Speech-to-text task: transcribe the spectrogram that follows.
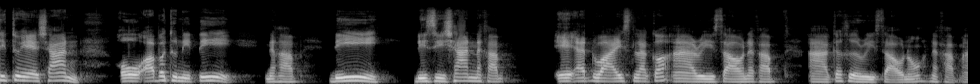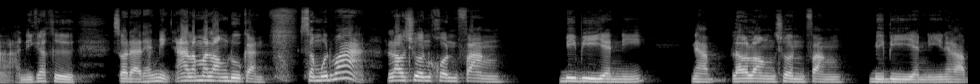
situation O opportunity นะครับ D decision นะครับ A advice แล้วก็ R result นะครับ R ก็คือ result เนอะนะครับอ่าอันนี้ก็คือ SODAR technique อะเรามาลองดูกัน สมมุติว่าเราชวนคนฟัง BB เย็นนี้ นะครับเราลองชวนฟัง BB เย็นนี้นะครับ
